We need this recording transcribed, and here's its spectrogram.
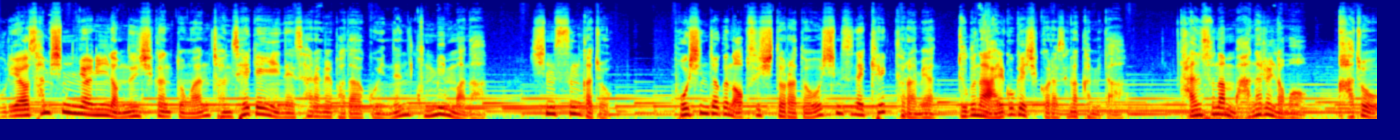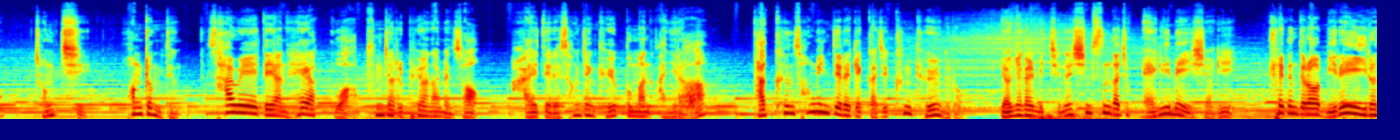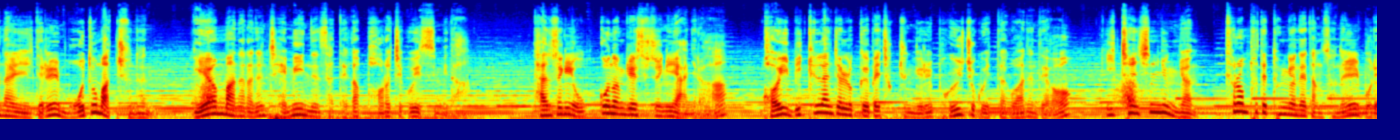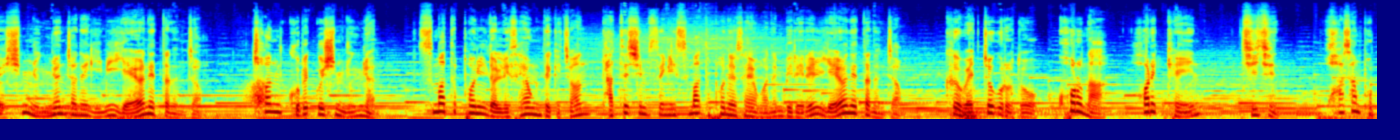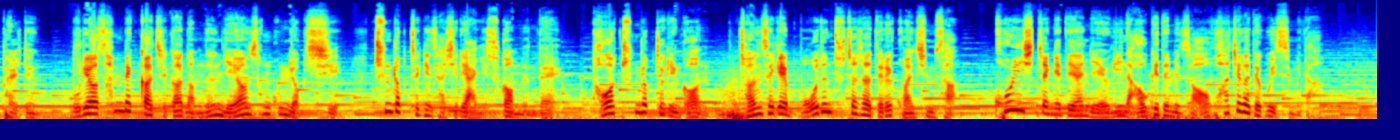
무려 30년이 넘는 시간 동안 전 세계인의 사랑을 받아오고 있는 국민 만화 심슨 가족. 보신 적은 없으시더라도 심슨의 캐릭터라면 누구나 알고 계실 거라 생각합니다. 단순한 만화를 넘어 가족, 정치, 환경 등 사회에 대한 해악과 풍자를 표현하면서 아이들의 성장 교육뿐만 아니라 다 큰 성인들에게까지 큰 교훈으로 영향을 미치는 심슨 가족 애니메이션이 최근 들어 미래에 일어날 일들을 모두 맞추는 예언 만화라는 재미있는 사태가 벌어지고 있습니다. 단순히 웃고 넘길 수준이 아니라 거의 미켈란젤로급의 적중률을 보여주고 있다고 하는데요. 2016년 트럼프 대통령의 당선을 무려 16년 전에 이미 예언했다는 점. 1996년 스마트폰이 널리 사용되기 전 바트 심슨이 스마트폰을 사용하는 미래를 예언했다는 점. 그 외적으로도 코로나, 허리케인, 지진, 화산 폭발 등 무려 300가지가 넘는 예언 성공 역시 충격적인 사실이 아닐 수가 없는데 더 충격적인 건 전 세계 모든 투자자들의 관심사 코인 시장에 대한 예언이 나오게 되면서 화제가 되고 있습니다.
